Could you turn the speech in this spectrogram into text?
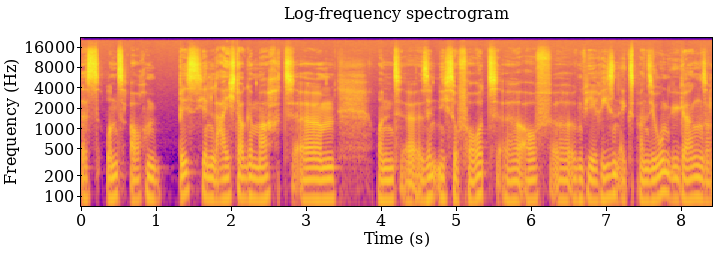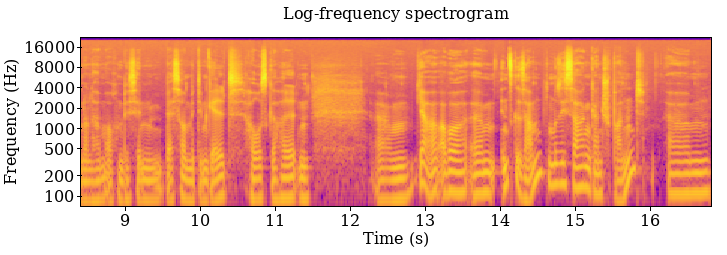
es uns auch ein bisschen leichter gemacht ähm, und äh, sind nicht sofort äh, auf äh, irgendwie Riesenexpansion gegangen, sondern haben auch ein bisschen besser mit dem Geld hausgehalten. Ähm, ja, aber ähm, insgesamt muss ich sagen, ganz spannend. Ähm,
